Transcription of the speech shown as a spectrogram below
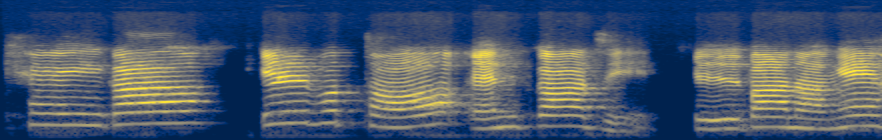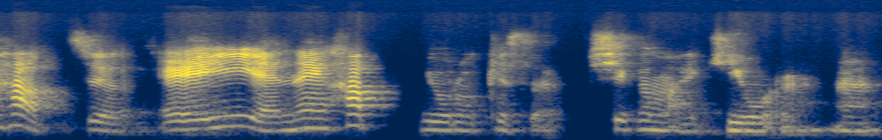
k가 1부터 n까지 일반항의 합, 즉 an의 합 요렇게 써요. 시그마의 기호를. 응.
